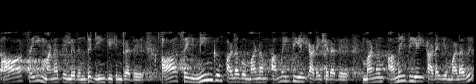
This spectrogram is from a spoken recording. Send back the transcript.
ஆசை மனதிலிருந்து நீங்குகின்றது. ஆசை நீங்கும் அளவு மனம் அமைதியை அடைகிறது. மனம் அமைதியை அடையும் அளவு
